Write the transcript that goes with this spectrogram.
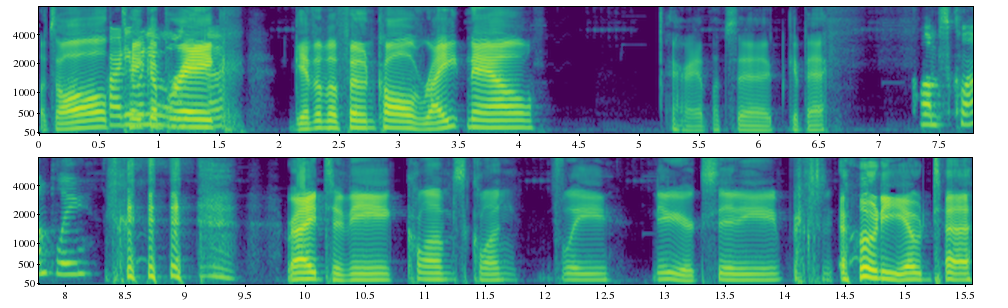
Let's all Party take a break. Give them a phone call right now. All right, let's uh, get back. Clumps Clumply. right to me, Clumps, clumply. New York City, Oneonta,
